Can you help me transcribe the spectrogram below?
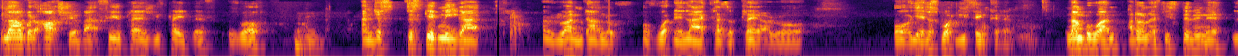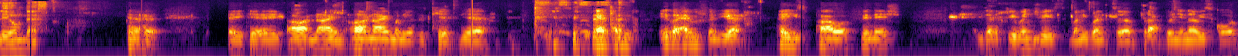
now I'm going to ask you about a few players you've played with as well, Mhm. and just just give me like a rundown of of what they like as a player, or or yeah, just what you think of them. Number one, I don't know if he's still in there, Leon Best. AKA R9, R9 when he was a kid. Yeah, he, got everything. He had pace, power, finish. He had a few injuries when he went to Blackburn. You know, he scored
